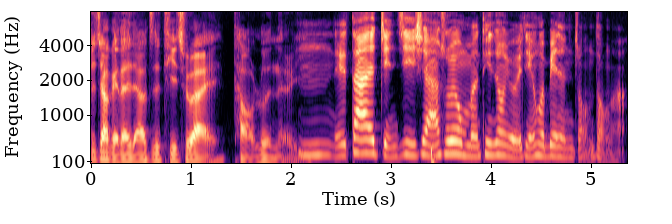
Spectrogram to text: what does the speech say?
就交给大家，只是提出来讨论而已。嗯，也大概谨记一下，所以我们听众有一天会变成总统啊。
